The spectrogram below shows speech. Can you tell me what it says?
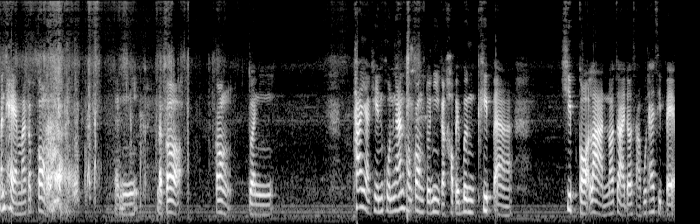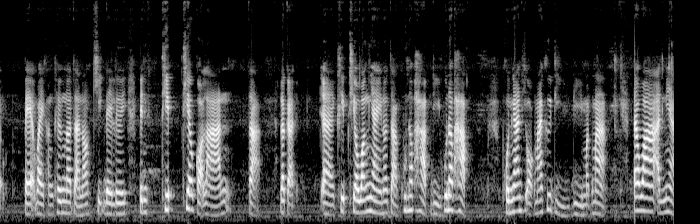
มันแถมมากับกล่องแบบนี้ แล้วก็กล้องตัวนี้ ถ้าอยากเห็นผลงานของกล่องตัวนี้ก็เข้าไปเบิ่งคลิปอ่าคลิปเกาะหลานเนาะจ้ะเดี๋ยวสาวผู้ไทยสิแปะแปะไว้ข้างเทิงเนาะจ้ะเนาะคลิกได้เลย เป็นทริปเที่ยวเกาะหลานจ้ะแล้วก็ คลิปเที่ยววังใหญ่เนาะจ้ะคุณภาพดีคุณภาพ ผลงานที่ออกมาคือดีดีมากๆ แต่ว่าอันเนี้ย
